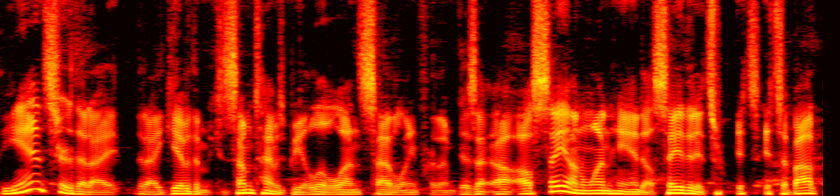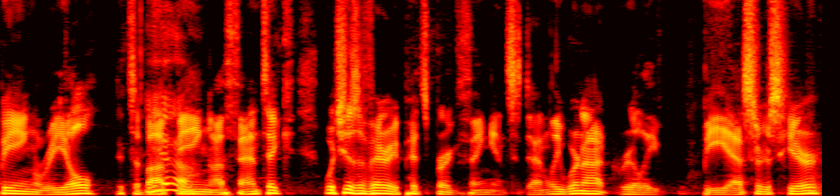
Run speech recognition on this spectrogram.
The answer that I that I give them can sometimes be a little unsettling for them because I'll say on one hand, I'll say that it's it's it's about being real, it's about Yeah. being authentic, which is a very Pittsburgh thing. Incidentally, we're not really BSers here.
